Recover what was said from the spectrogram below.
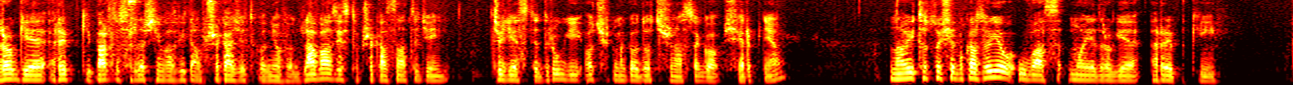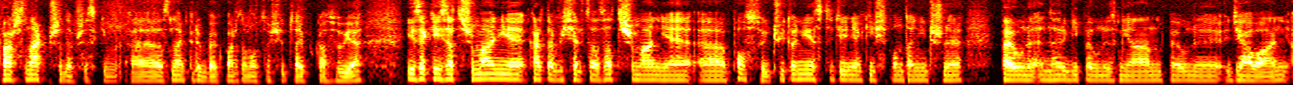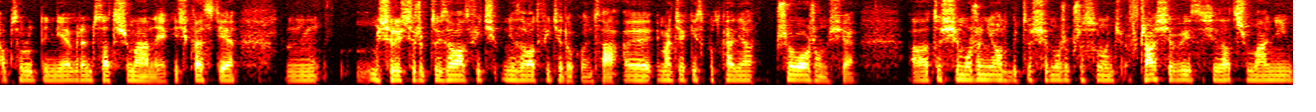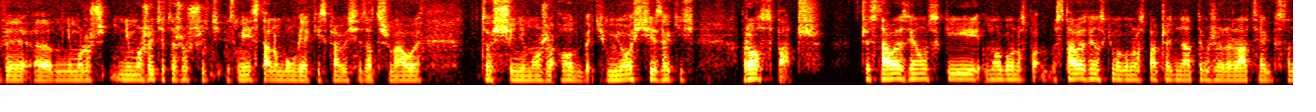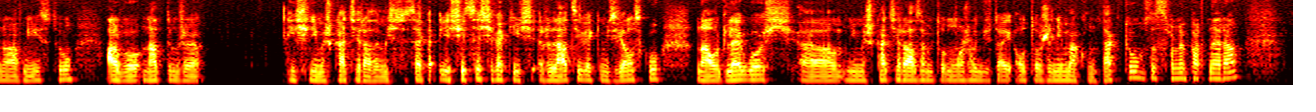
Drogie rybki, bardzo serdecznie Was witam w przekazie tygodniowym dla Was. Jest to przekaz na tydzień 32 od 7 do 13 sierpnia. No i co tu się pokazuje u Was, moje drogie rybki? Wasz znak przede wszystkim, e, znak rybek bardzo mocno się tutaj pokazuje. Jest jakieś zatrzymanie, karta wisielca, zatrzymanie, e, postój, czyli to nie jest tydzień jakiś spontaniczny, pełny energii, pełny zmian, pełny działań, absolutnie nie, wręcz zatrzymany. Jakieś kwestie, mm, myśleliście, żeby coś załatwić, nie załatwicie do końca. E, macie jakieś spotkania, przełożą się coś się może nie odbyć, coś się może przesunąć w czasie, wy jesteście zatrzymani, wy nie, możesz, nie możecie też ruszyć z miejsca, no bo mówię, jakieś sprawy się zatrzymały, coś się nie może odbyć. W miłości jest jakiś rozpacz. Czy stałe związki mogą, stałe związki mogą rozpaczać na tym, że relacja jakby stanęła w miejscu, albo na tym, że jeśli nie mieszkacie razem, jeśli, jesteście w jakiejś relacji, w jakimś związku na odległość, nie mieszkacie razem, to może chodzi tutaj o to, że nie ma kontaktu ze strony partnera,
